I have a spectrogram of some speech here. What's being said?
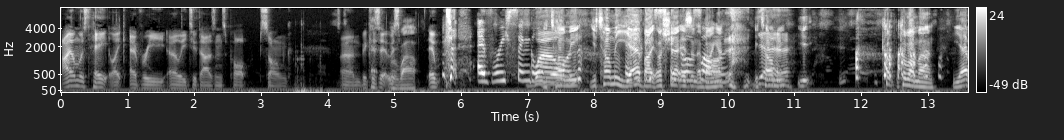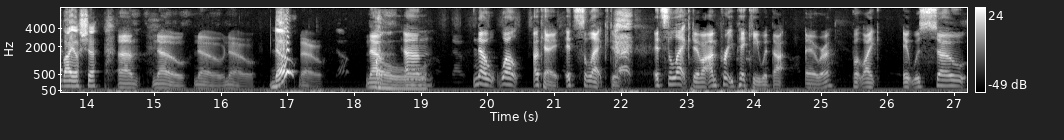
I almost hate like every early two thousands pop song, um because it was wow. it Every single Well- Tell me, you tell me, yeah by Usher isn't a banger. song. You tell me, you, come, come on, man. Yeah by Usher. um no no no No. no no Oh. um no well okay it's selective it's selective I'm pretty picky with that era but like it was so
